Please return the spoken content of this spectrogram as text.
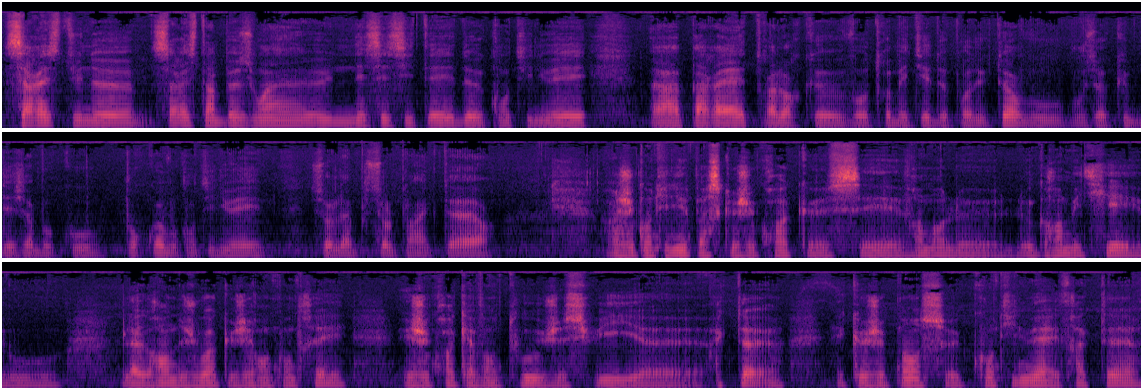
ça reste un besoin, une nécessité de continuer à apparaître alors que votre métier de producteur vous, occupe déjà beaucoup. Pourquoi vous continuez sur le plan acteur? Je continue parce que je crois que c'est vraiment le, le, grand métier ou la grande joie que j'ai rencontrée. Et je crois qu'avant tout, je suis euh, acteur et que je pense continuer à être acteur.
